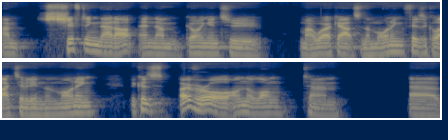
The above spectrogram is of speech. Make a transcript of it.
I'm shifting that up and I'm going into my workouts in the morning, physical activity in the morning, because overall, on the long term, uh,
